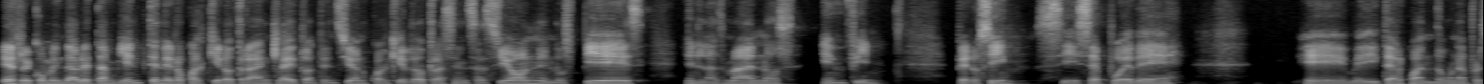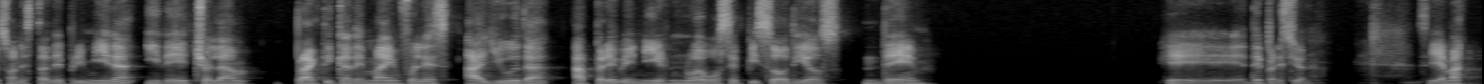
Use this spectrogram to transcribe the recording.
es recomendable también tener cualquier otra ancla de tu atención, cualquier otra sensación en los pies, en las manos, en fin. Pero sí, sí se puede eh, meditar cuando una persona está deprimida y de hecho la práctica de mindfulness ayuda a prevenir nuevos episodios de eh, depresión. Se llama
